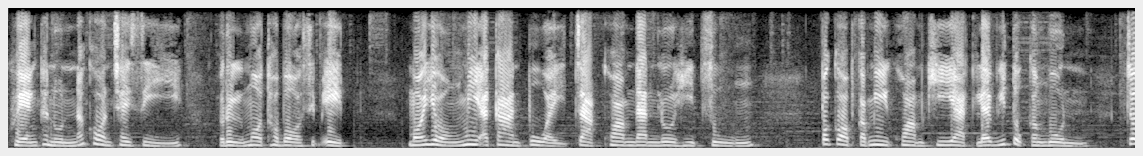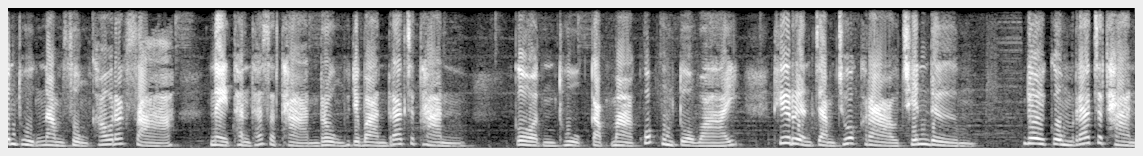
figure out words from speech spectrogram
แขวงถนนนครชัยศรีหรือมทบ 11 หมอหยงมีอาการป่วยจากความดันโลหิตสูง ประกอบกับมีความเครียดและวิตกกังวล จนถูกนำส่งเข้ารักษาในทันทสถานโรงพยาบาลราชทันก่อนถูกกลับมาควบคุมตัวไว้ ที่เรือนจำชั่วคราวเช่นเดิม โดยกรมราชทัน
